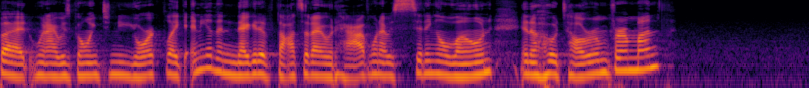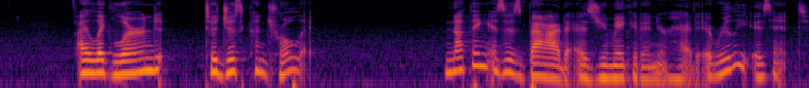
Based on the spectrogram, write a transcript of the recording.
But when I was going to New York, like any of the negative thoughts that I would have when I was sitting alone in a hotel room for a month, I like learned to just control it. Nothing is as bad as you make it in your head. It really isn't.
